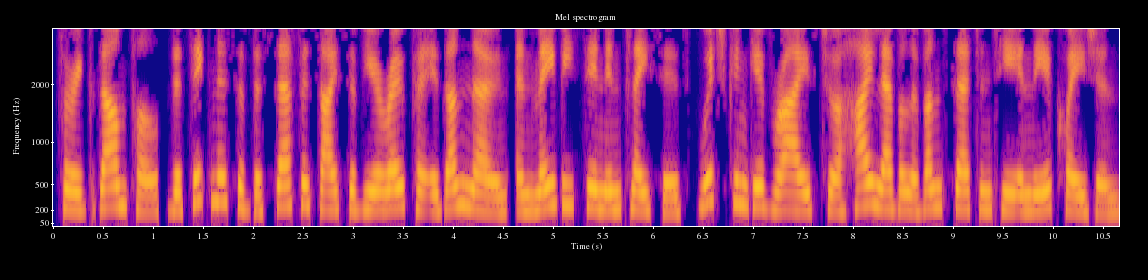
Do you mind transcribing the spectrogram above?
For example, the thickness of the surface ice of Europa is unknown, and may be thin in places, which can give rise to a high level of uncertainty in the equation.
